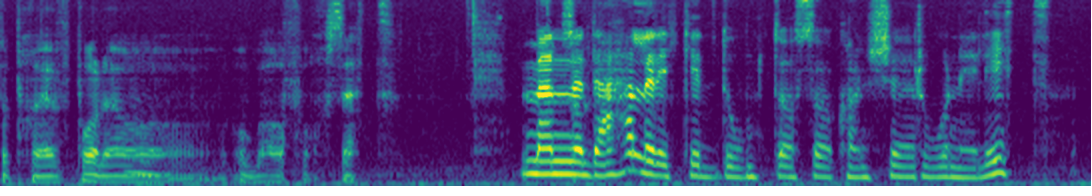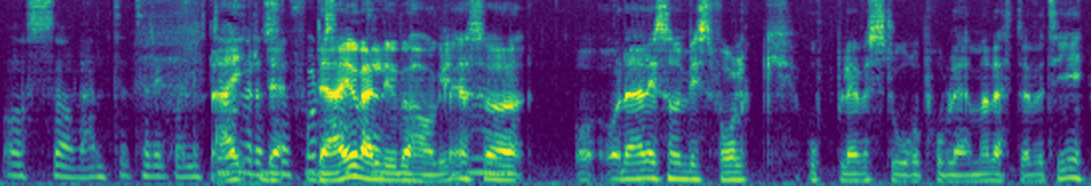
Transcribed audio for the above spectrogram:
så prøv på det, og, og bare fortsett. Men det er heller ikke dumt å kanskje roe ned litt, og så vente til det går litt Nei, over, og så fortsette. det er jo veldig ubehagelig. Så, og, og det er liksom, hvis folk opplever store problemer med dette over tid,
